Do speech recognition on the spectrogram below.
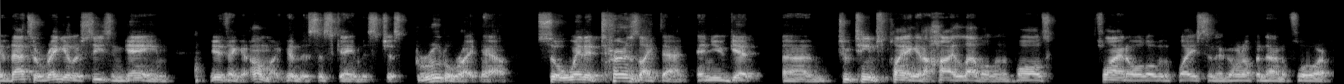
if that's a regular season game, you're thinking, oh my goodness, this game is just brutal right now. So when it turns like that and you get um, two teams playing at a high level and the ball's flying all over the place and they're going up and down the floor,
